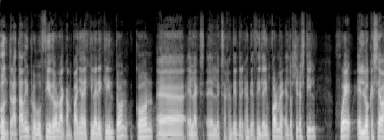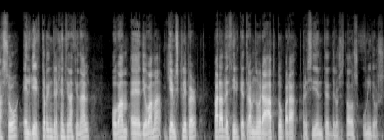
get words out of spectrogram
contratado y producido la campaña de Hillary Clinton con eh, el, ex, agente de inteligencia. Es decir, el informe, el dossier Steele, fue en lo que se basó el director de inteligencia nacional eh, de Obama, James Clipper, para decir que Trump no era apto para presidente de los Estados Unidos.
